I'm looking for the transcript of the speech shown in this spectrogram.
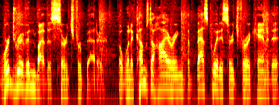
We're driven by the search for better. But when it comes to hiring, the best way to search for a candidate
